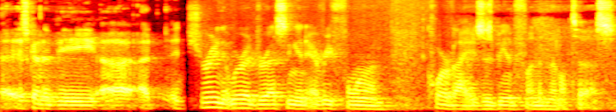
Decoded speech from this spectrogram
uh, is going to be uh, ensuring that we're addressing in every forum core values as being fundamental to us.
